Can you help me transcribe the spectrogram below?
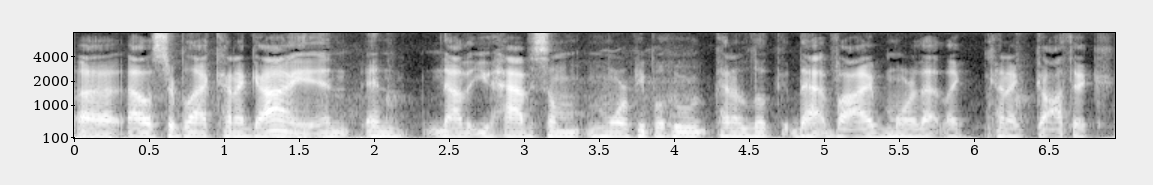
uh, Aleister Black kind of guy, and and now that you have some more people who kind of look that vibe, more that like kind of gothic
